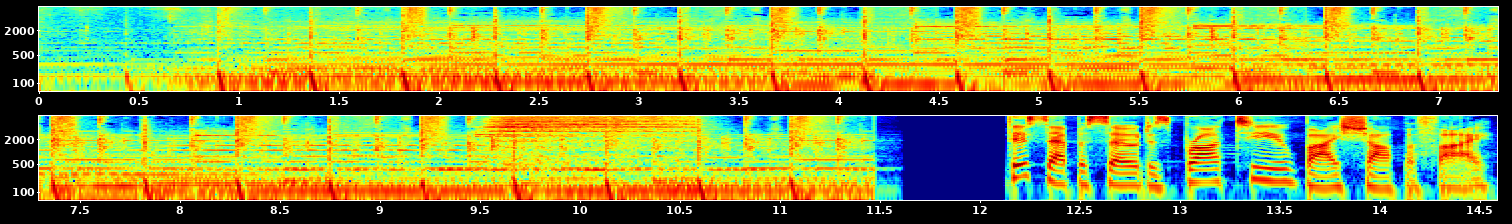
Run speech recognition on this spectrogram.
This episode is brought to you by Shopify.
